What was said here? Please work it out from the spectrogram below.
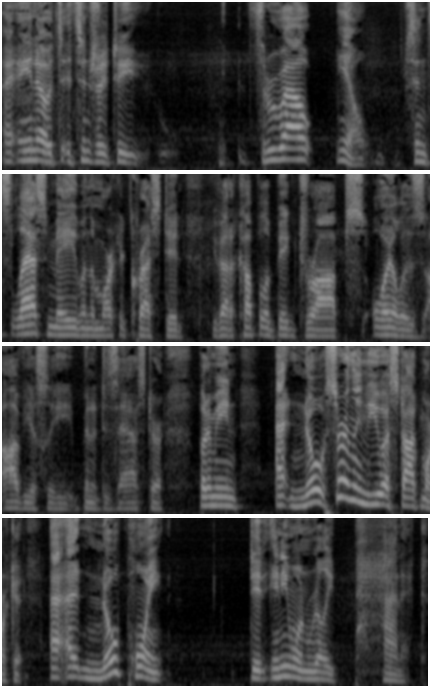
And, you know, it's, it's interesting too. Throughout, you know, since last May when the market crested, you've had a couple of big drops. Oil has obviously been a disaster. But I mean, at no, certainly in the U.S. stock market, at, at no point did anyone really panic.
